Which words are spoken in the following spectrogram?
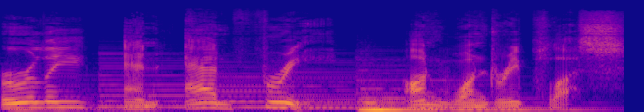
early and ad free on Wondery Plus.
